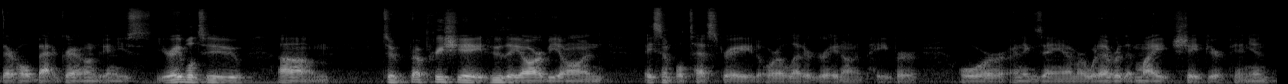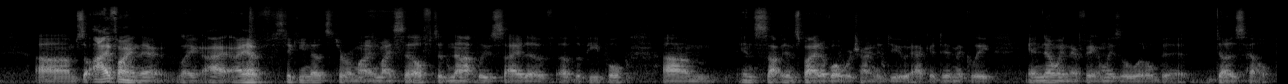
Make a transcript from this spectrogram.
their whole background and you, you're able to, um, to appreciate who they are beyond a simple test grade or a letter grade on a paper or an exam or whatever that might shape your opinion. Um, so I find that like I, I, have sticky notes to remind myself to not lose sight of, of the people. Um, in, in spite of what we're trying to do academically, and knowing their families a little bit does help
